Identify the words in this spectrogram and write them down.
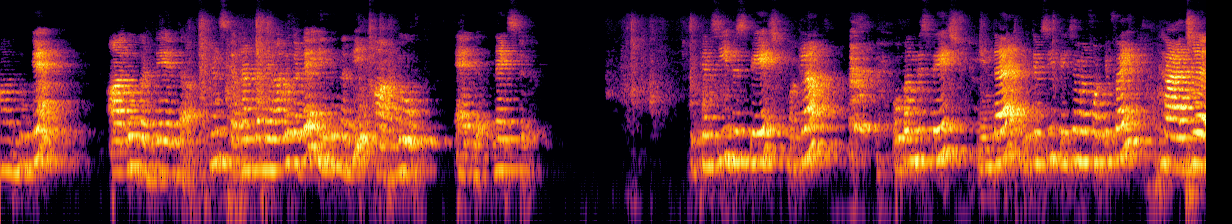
ಆಲೂಗೆ ಆಲೂಗಡ್ಡೆ ಅಂತ ಮೀನ್ಸ್ ಕನ್ನಡದಲ್ಲಿ ಆಲೂಗಡ್ಡೆ ಹಿಂದಿನಲ್ಲಿ ಆಲೂ and next you can see this page makla open this page in that you can see page number 45 gajar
